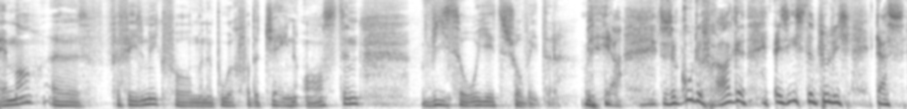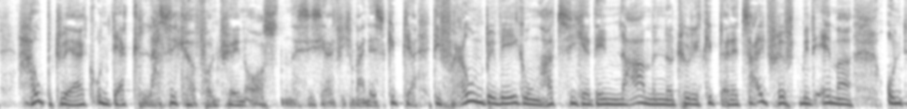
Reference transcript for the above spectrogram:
Emma, eine Verfilmung von einem Buch von Jane Austen. Wieso jetzt schon wieder? Ja, das ist eine gute Frage. Es ist natürlich das Hauptwerk und der Klassiker von Jane Austen. Es ist ja, ich meine, es gibt ja, die Frauenbewegung hat sicher den Namen natürlich. Es gibt eine Zeitschrift mit Emma und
